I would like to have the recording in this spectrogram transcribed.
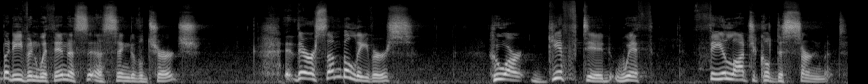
but even within a, a single church. There are some believers who are gifted with theological discernment.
